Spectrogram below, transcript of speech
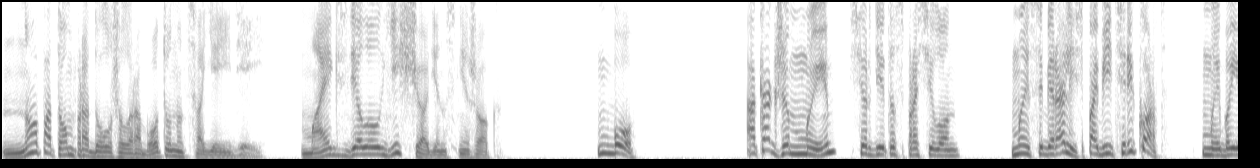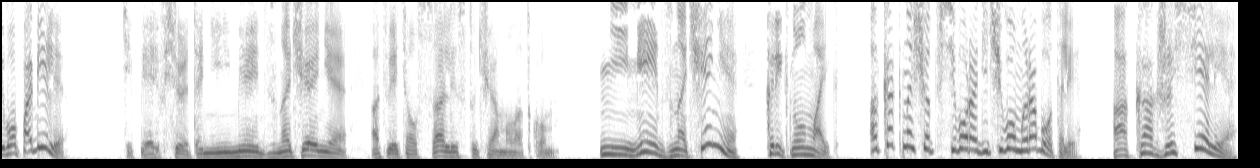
но потом продолжил работу над своей идеей. Майк сделал еще один снежок. «Бу!» «А как же мы?» — сердито спросил он. «Мы собирались побить рекорд. Мы бы его побили». «Теперь все это не имеет значения», — ответил Салли, стуча молотком. «Не имеет значения?» — крикнул Майк. «А как насчет всего, ради чего мы работали? А как же Селия?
